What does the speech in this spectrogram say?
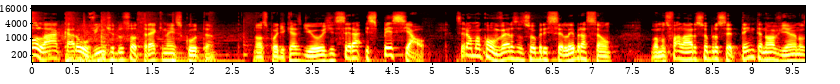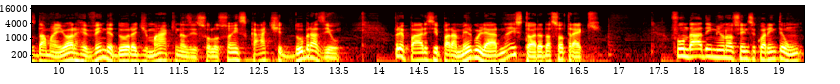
Olá, caro ouvinte do Sotrec na Escuta. Nosso podcast de hoje será especial. Será uma conversa sobre celebração. Vamos falar sobre os 79 anos da maior revendedora de máquinas e soluções CAT do Brasil. Prepare-se para mergulhar na história da Sotrec. Fundada em 1941,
